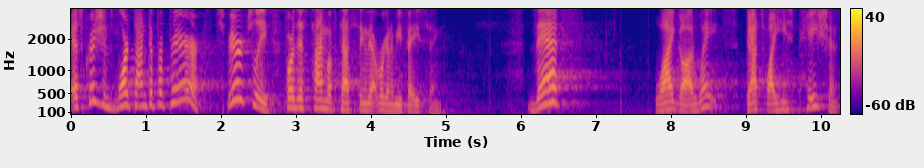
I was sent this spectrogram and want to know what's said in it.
as Christians, more time to prepare spiritually for this time of testing that we're going to be facing. That's why God waits. That's why He's patient.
